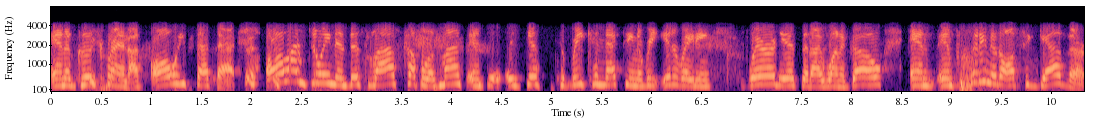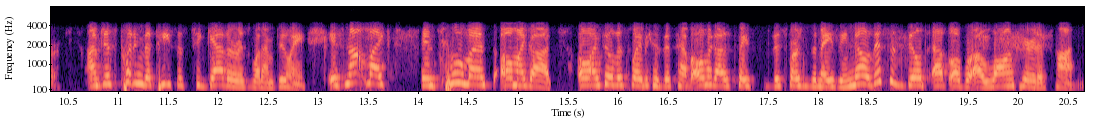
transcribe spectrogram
and a good friend. I've always said that. All I'm doing in this last couple of months is, just reconnecting and reiterating where it is that I want to go and, and putting it all together. I'm just putting the pieces together is what I'm doing. It's not like in two months, oh my God, oh I feel this way because this happened. Oh my God, this, this person's amazing. No, this is built up over a long period of time.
